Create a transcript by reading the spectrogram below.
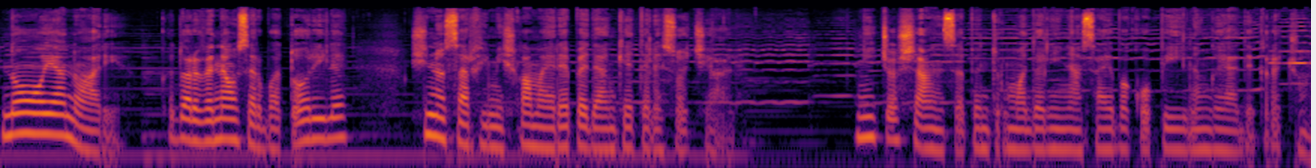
9 ianuarie, că doar veneau sărbătorile și nu s-ar fi mișcat mai repede anchetele sociale. Nici o șansă pentru Mădălina să aibă copiii lângă ea de Crăciun.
